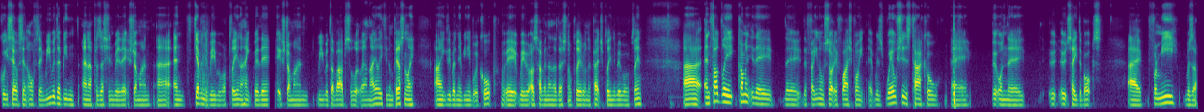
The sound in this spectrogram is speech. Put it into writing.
got yourself sent off, then we would have been in a position with extra man. Uh, and given the way we were playing, I think with the extra man, we would have absolutely annihilated them. Personally, I think they wouldn't have been able to cope with, with us having an additional player on the pitch playing the way we were playing. Uh, and thirdly, coming to the, the, the final sort of flashpoint, it was Welsh's tackle uh, out on the outside the box. Uh, for me, was a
